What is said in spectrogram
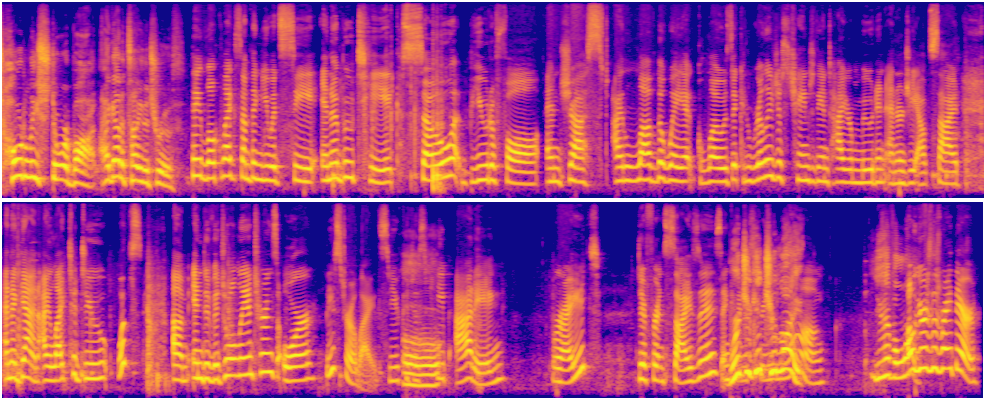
totally store-bought. I gotta tell you the truth. They look like something you would see in a boutique, so beautiful and just, I love the way it glows. It can really just change the entire mood and energy outside. And again, I like to do, whoops, um, individual lanterns or bistro lights. You can Oh. just keep adding, right? Different sizes. And Where'd you get your light? You have a light. Oh, yours is right there.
